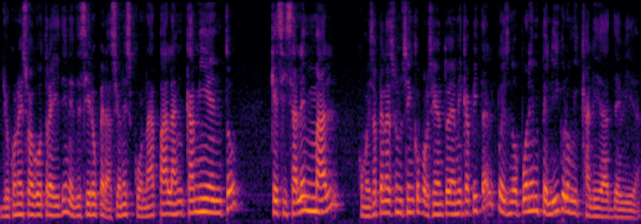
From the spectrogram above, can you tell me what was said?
Yo con eso hago trading, es decir, operaciones con apalancamiento que si salen mal, como es apenas un 5% de mi capital, pues no pone en peligro mi calidad de vida.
